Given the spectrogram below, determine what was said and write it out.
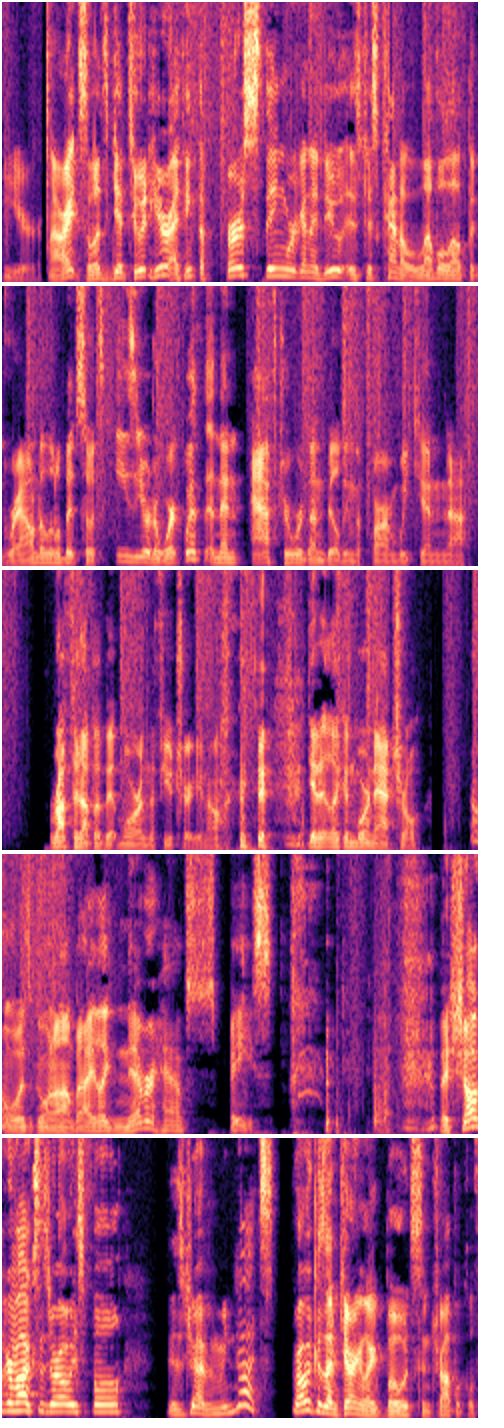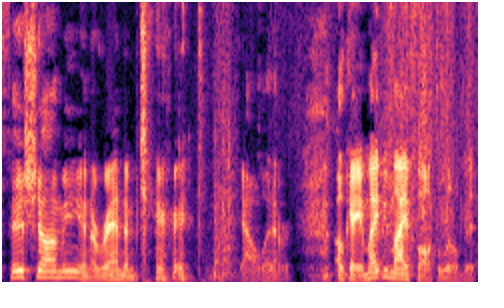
here. All right, so let's get to it here. I think the first thing we're gonna do is just kind of level out the ground a little bit so it's easier to work with. And then after we're done building the farm, we can uh, rough it up a bit more in the future, you know? get it looking more natural. I don't know what's going on, but I like never have space. My shulker boxes are always full. It's driving me nuts. Probably because I'm carrying like boats and tropical fish on me and a random carrot. yeah, whatever. Okay, it might be my fault a little bit.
